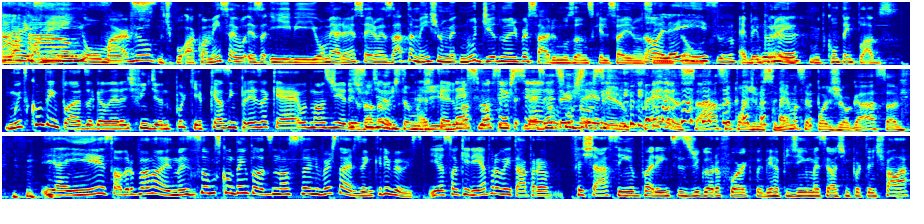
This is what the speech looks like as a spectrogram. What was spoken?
Aquaman, ou o Putz. Marvel. Tipo, Aquaman saiu e, e Homem-Aranha saíram exatamente no, no dia do meu aniversário, nos anos que eles saíram, assim. Olha então, isso. É bem por aí. Uhum. Muito contemplados. Muito contemplados a galera de fim de ano. Por quê? Porque as empresas querem o nosso dinheiro de fim de ano. Exatamente, Elas de- querem o nosso, terceiro. décimo Décimo terceiro. terceiro, férias. Ah, você pode ir no cinema, você pode jogar, sabe? E aí sobra pra nós. Mas somos contemplados nos nossos aniversários. É incrível isso. E eu só queria aproveitar pra fechar, assim, o parênteses de God of War, que foi bem rapidinho, mas eu acho importante falar.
